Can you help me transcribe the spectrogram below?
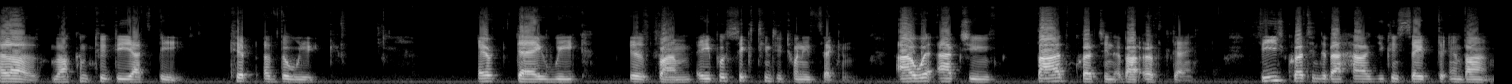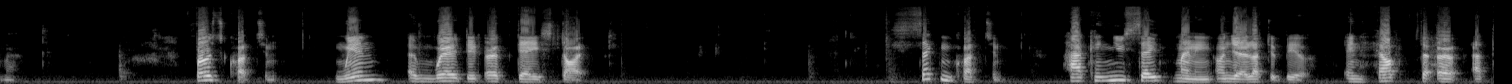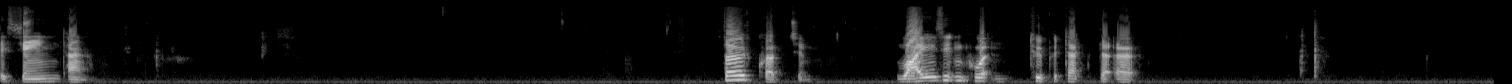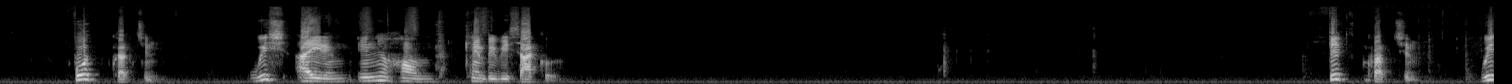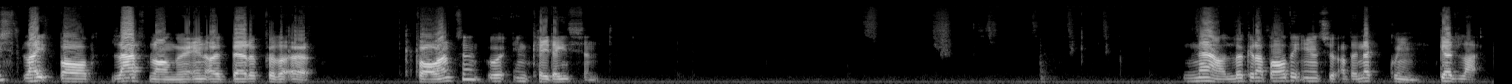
Hello, welcome to DSB. Tip of the week. Earth Day week is from April 16 to 22nd. I will ask you five questions about Earth Day. These questions about how you can save the environment. First question. When and where did Earth Day start? Second question. How can you save money on your electric bill and help the earth at the same time? Third question. Why is it important to protect the earth? Fourth question. Which item in your home can be recycled? Fifth question. Which light bulb lasts longer and are better for the earth? Fluorescent or incandescent? Now look it up all the answers on the next screen. Good luck.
